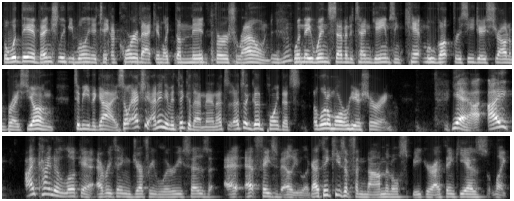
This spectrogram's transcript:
but would they eventually be willing to take a quarterback in like the mid first round Mhm. when they win seven to 10 games and can't move up for CJ Stroud and Bryce Young to be the guy? So actually, I didn't even think of that, man. That's, that's a good point. That's a little more reassuring. Yeah, I I kind of look at everything Jeffrey Lurie says at, at face value. Like I think he's a phenomenal speaker. I think he has like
